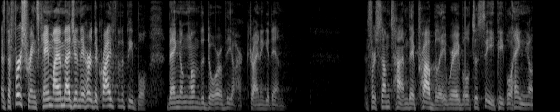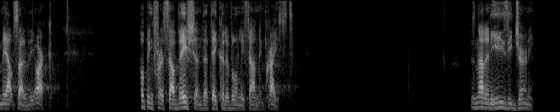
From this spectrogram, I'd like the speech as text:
As the first rains came, I imagine they heard the cries of the people banging on the door of the ark, trying to get in. And for some time, they probably were able to see people hanging on the outside of the ark, hoping for a salvation that they could have only found in Christ. It was not an easy journey,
